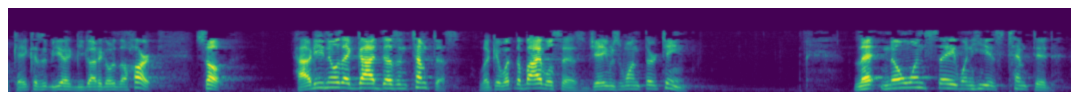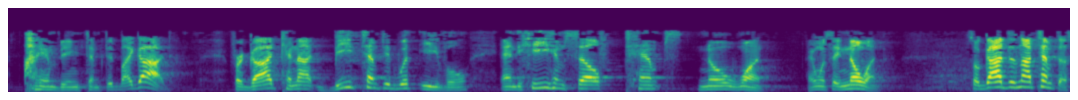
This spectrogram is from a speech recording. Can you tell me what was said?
Okay, because you, you got to go to the heart. So, how do you know that God doesn't tempt us? Look at what the Bible says, James 1:13. Let no one say when he is tempted, I am being tempted by God. For God cannot be tempted with evil, and he himself tempts no one. Everyone say, no one. So God does not tempt us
